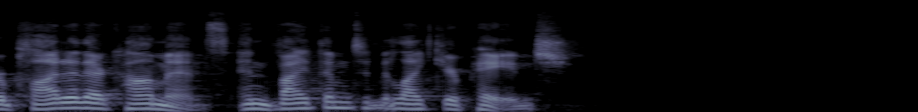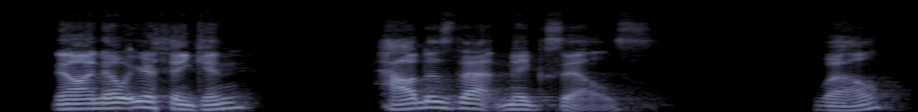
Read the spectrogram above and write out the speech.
reply to their comments, invite them to like your page. Now, I know what you're thinking. How does that make sales? Well,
